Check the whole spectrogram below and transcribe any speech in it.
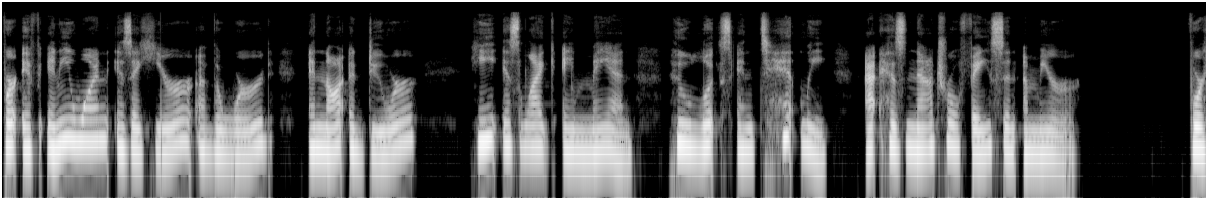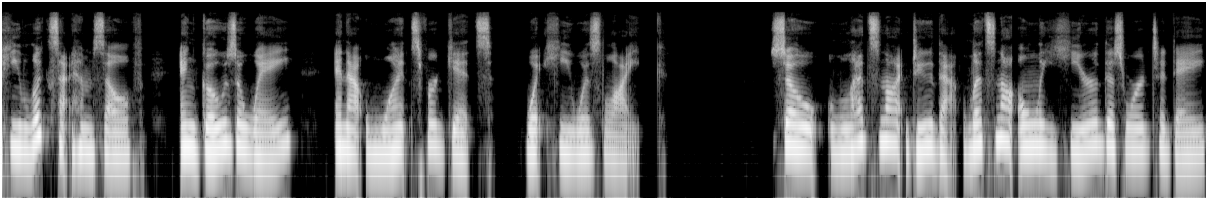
For if anyone is a hearer of the word and not a doer, he is like a man who looks intently at his natural face in a mirror. For he looks at himself and goes away and at once forgets what he was like. So let's not do that. Let's not only hear this word today,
